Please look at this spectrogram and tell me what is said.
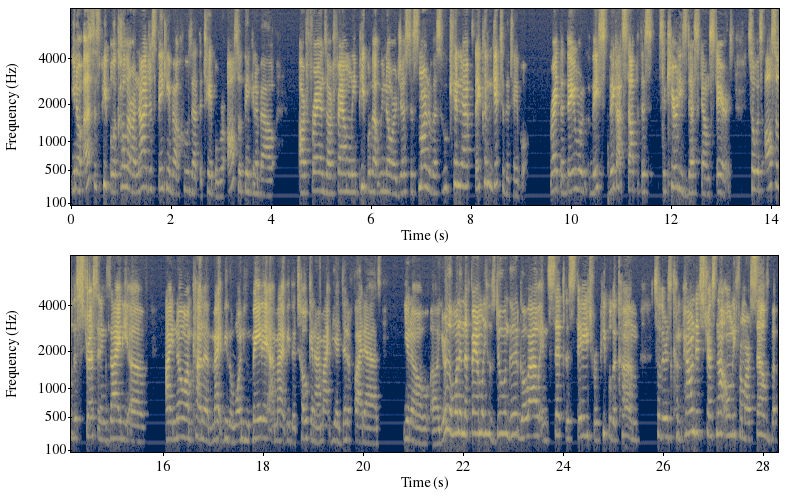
you know, us as people of color are not just thinking about who's at the table. We're also thinking about our friends, our family, people that we know are just as smart of us who kidnapped, they couldn't get to the table, right? That they were, they, they got stopped at this security's desk downstairs. So it's also the stress and anxiety of, I know I'm kind of might be the one who made it. I might be the token. I might be identified as, you know, uh, you're the one in the family who's doing good. Go out and set the stage for people to come. So there's compounded stress not only from ourselves but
